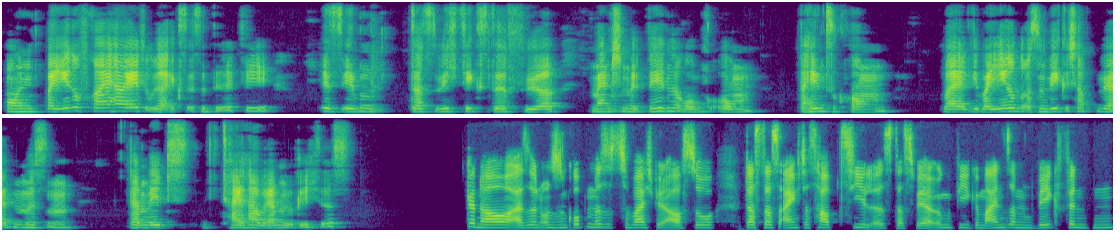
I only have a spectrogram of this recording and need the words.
Und Barrierefreiheit oder Accessibility ist eben das Wichtigste für Menschen mit Behinderung, um dahin zu kommen, weil die Barrieren aus dem Weg geschafft werden müssen, damit die Teilhabe ermöglicht ist. Genau, also in unseren Gruppen ist es zum Beispiel auch so, dass das eigentlich das Hauptziel ist, dass wir irgendwie gemeinsam einen Weg finden,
